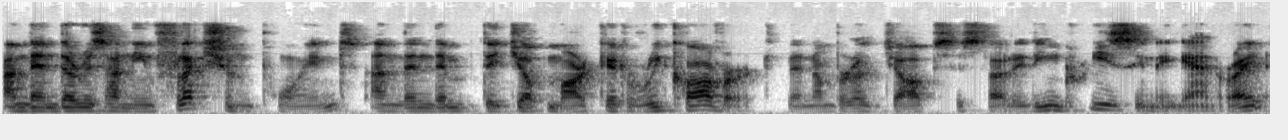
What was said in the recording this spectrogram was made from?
and then there is an inflection point and then the, the, job market recovered. The number of jobs started increasing again right?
